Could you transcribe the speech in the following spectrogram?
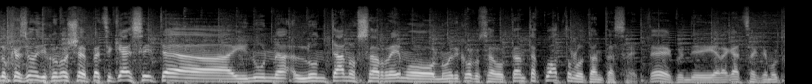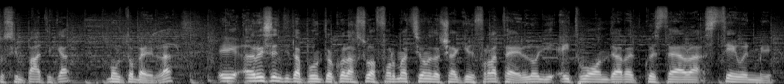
L'occasione di conoscere Patsy Cassett eh, in un lontano Sanremo, non ricordo se era l'84 o l'87, eh, quindi ragazza anche molto simpatica, molto bella e risentita appunto con la sua formazione dove c'è anche il fratello, gli Eight Wonder, questa era Stay With Me.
